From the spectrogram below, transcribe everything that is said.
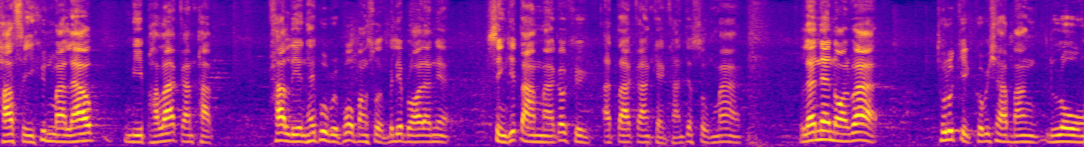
ภาษีขึ้นมาแล้วมีภาระการผลักค่าเรียนให้ผู้บริโภคบางส่วนไปเรียบร้อยแล้วเนี่ยสิ่งที่ตามมาก็คืออัตราการแข่งขันจะสูงมาก และแน่นอนว่าธุรกิจกวดวิชาบางโรง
